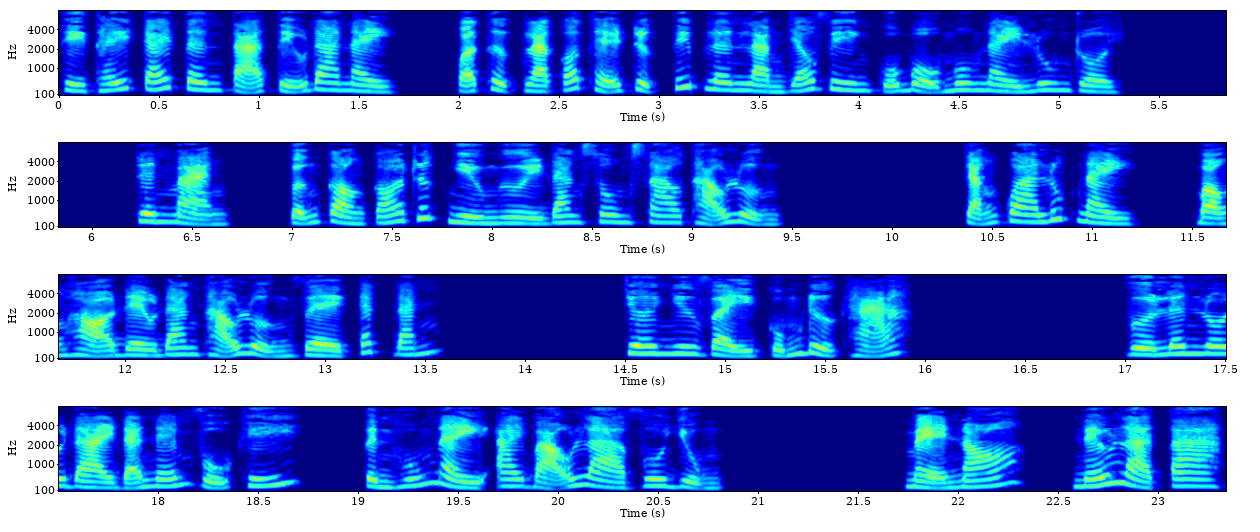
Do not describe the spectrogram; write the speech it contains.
Thì thấy cái tên tả tiểu đa này, quả thực là có thể trực tiếp lên làm giáo viên của bộ môn này luôn rồi. Trên mạng, vẫn còn có rất nhiều người đang xôn xao thảo luận. Chẳng qua lúc này, bọn họ đều đang thảo luận về cách đánh. Chơi như vậy cũng được hả? Vừa lên lôi đài đã ném vũ khí, tình huống này ai bảo là vô dụng. Mẹ nó, nếu là ta,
